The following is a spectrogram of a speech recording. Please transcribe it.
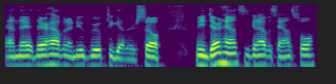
and they're they're having a new group together. So, I mean, Derrin Hansen's gonna have his hands full.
